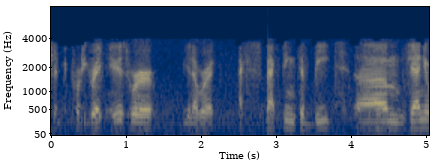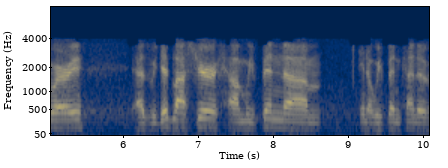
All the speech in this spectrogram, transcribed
should be pretty great news. We're, you know, we're expecting to beat um, January as we did last year. Um, we've been, um, you know, we've been kind of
